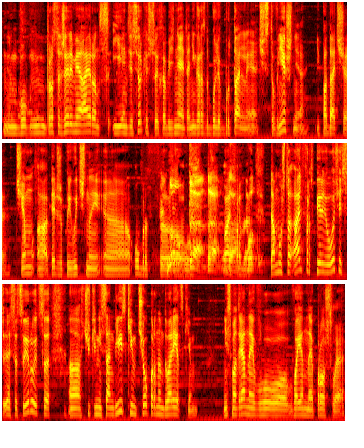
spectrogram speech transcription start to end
Просто Джереми Айронс и Энди Серкис, что их объединяет, они гораздо более брутальные чисто внешне и подача, чем, а, опять же, привычный э, образ э, ну, да, да, Альфреда. Да, вот. Потому что Альфред в первую очередь ассоциируется э, чуть ли не с английским чопорным дворецким несмотря на его военное прошлое.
